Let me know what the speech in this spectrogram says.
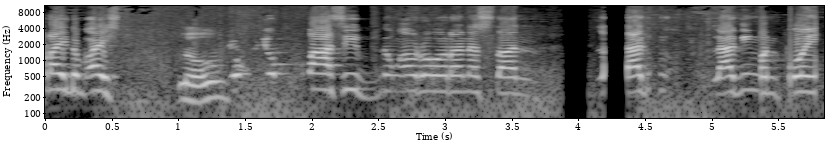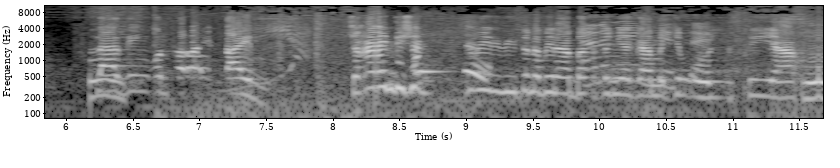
Pride of Ice. No. Yung, yung passive ng Aurora na stun, laging, laging on point, laging on the right time. Tsaka hindi siya dito na binabato niya gamit yung ulti Yaku.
